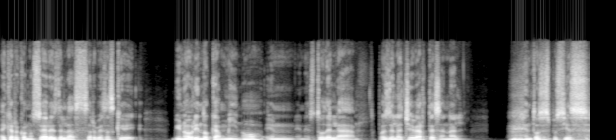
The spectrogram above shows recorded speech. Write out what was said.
hay que reconocer, es de las cervezas que vino abriendo camino en, en esto de la, pues de la cheve artesanal. Entonces, pues sí es,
